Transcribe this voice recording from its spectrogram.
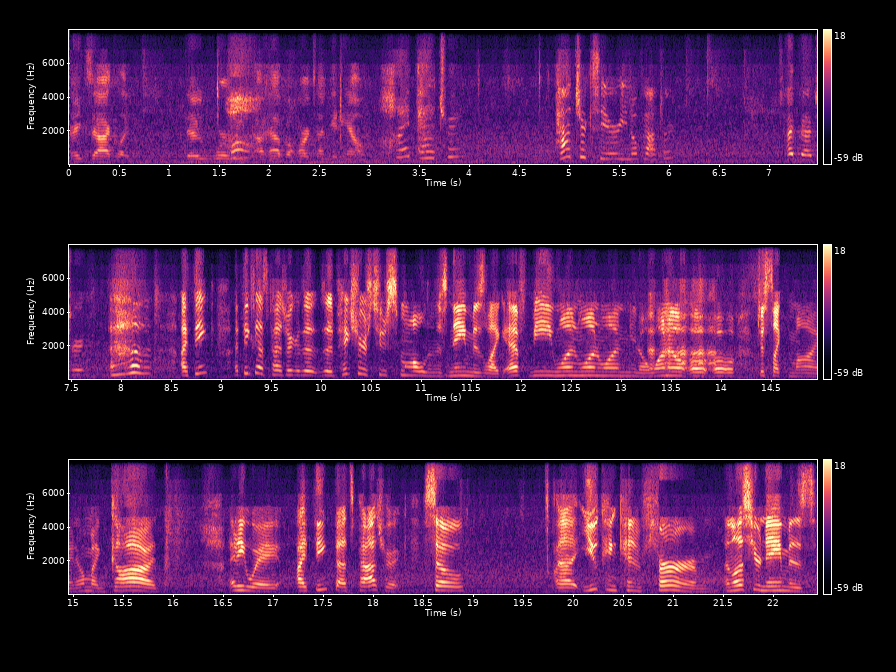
Exactly. They, where we I have a hard time getting out. Hi, Patrick. Patrick's here. You know Patrick? Hi, Patrick. I think I think that's Patrick. The, the picture is too small, and his name is like FB one one one. You know, one oh oh oh, just like mine. Oh my God. Anyway, I think that's Patrick. So. Uh, you can confirm, unless your name is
